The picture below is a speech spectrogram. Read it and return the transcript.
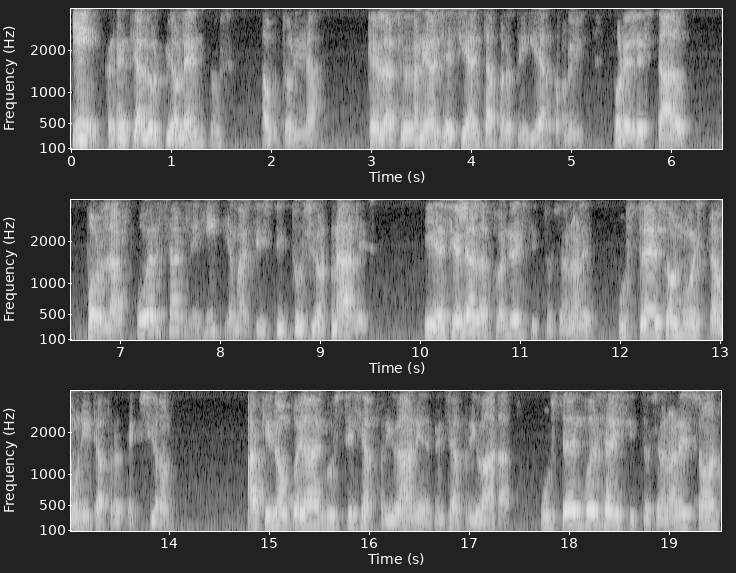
Y frente a los violentos, autoridad. Que la ciudadanía se sienta protegida por el, por el Estado, por las fuerzas legítimas institucionales, y decirle a las fuerzas institucionales, ustedes son nuestra única protección. Aquí no puede haber justicia privada ni defensa privada. Ustedes, fuerzas institucionales, son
